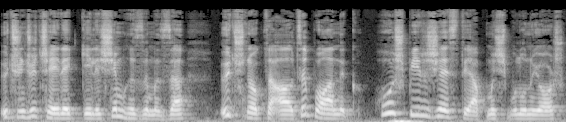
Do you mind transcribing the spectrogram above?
3. çeyrek gelişim hızımıza 3.6 puanlık hoş bir jest yapmış bulunuyor.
